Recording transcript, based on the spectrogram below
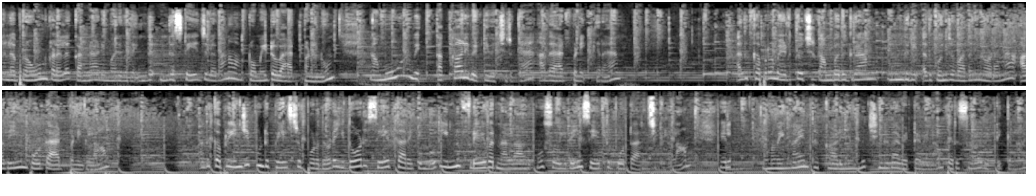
நல்லா ப்ரௌன் கலரில் கண்ணாடி மாதிரி வரும் இந்த இந்த ஸ்டேஜில் தான் நான் டொமேட்டோவை ஆட் பண்ணணும். நான் மூணு வெ தக்காளி வெட்டி வச்சுருக்கேன். அதை ஆட் பண்ணிக்கிறேன். அதுக்கப்புறம் எடுத்து வச்சுருக்க ஐம்பது கிராம் முந்திரி அது கொஞ்சம் வதங்கின உடனே அதையும் போட்டு ஆட் பண்ணிக்கலாம். அதுக்கப்புறம் இஞ்சி பூண்டு பேஸ்ட்டு போடுறதோட இதோட சேர்த்து அரைக்கும் போது இன்னும் ஃப்ளேவர் நல்லாயிருக்கும் ஸோ இதையும் சேர்த்து போட்டு அரைச்சிக்கலாம். எல் நம்ம வெங்காயம் தக்காளியும் வந்து சின்னதாக வெட்ட வேணாம் பெருசாக வெட்டிக்கலாம்.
